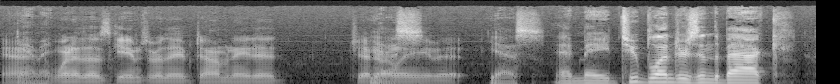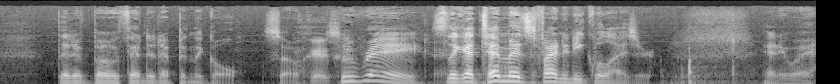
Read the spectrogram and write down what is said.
yeah, Damn it. one of those games where they've dominated generally, but Yes, and made two blunders in the back that have both ended up in the goal. So, Okay, so- hooray! So they got ten minutes to find an equalizer. Anyway,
